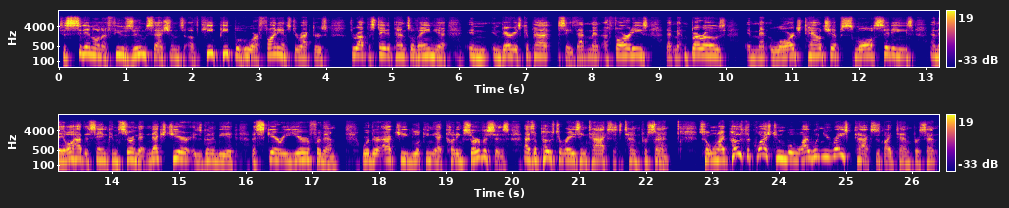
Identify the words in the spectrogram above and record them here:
to sit in on a few Zoom sessions of key people who are finance directors throughout the state of Pennsylvania in, in various capacities. That meant authorities, that meant boroughs, it meant large townships, small cities, and they all had the same concern that next year is going to be a, a, scary year for them, where they're actually looking at cutting services as opposed to raising taxes 10%. So when I posed the question, well, why wouldn't you raise taxes by 10%?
